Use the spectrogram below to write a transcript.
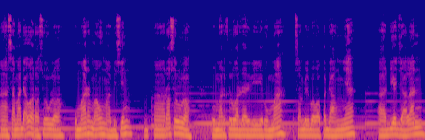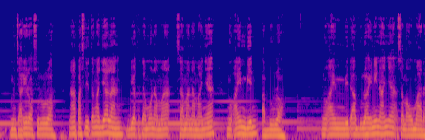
uh, sama dakwah Rasulullah. Umar mau ngabisin uh, Rasulullah. Umar keluar dari rumah sambil bawa pedangnya. Uh, dia jalan mencari Rasulullah. Nah pas di tengah jalan dia ketemu nama sama namanya Nuaim bin Abdullah. Nuaim bin Abdullah ini nanya sama Umar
